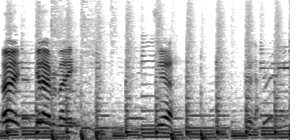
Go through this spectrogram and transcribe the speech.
All right, good night, everybody. See ya. Good night.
